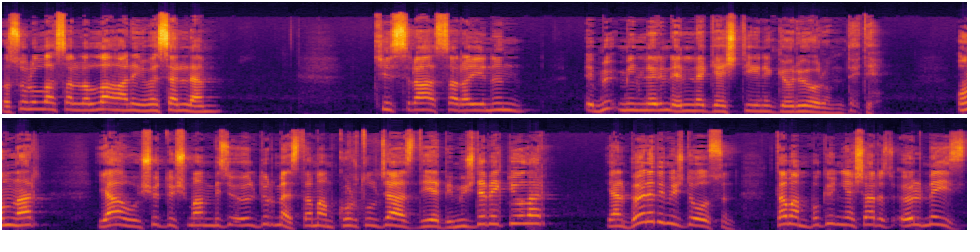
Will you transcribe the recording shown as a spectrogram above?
Resulullah sallallahu aleyhi ve sellem Kisra sarayının e, müminlerin eline geçtiğini görüyorum dedi. Onlar yahu şu düşman bizi öldürmez tamam kurtulacağız diye bir müjde bekliyorlar. Yani böyle bir müjde olsun. Tamam bugün yaşarız, ölmeyiz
